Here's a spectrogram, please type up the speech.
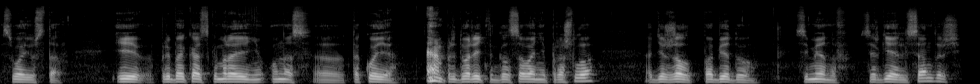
свой устав. И в Прибайкальском районе у нас э, такое предварительное голосование прошло одержал победу Семенов Сергей Александрович.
